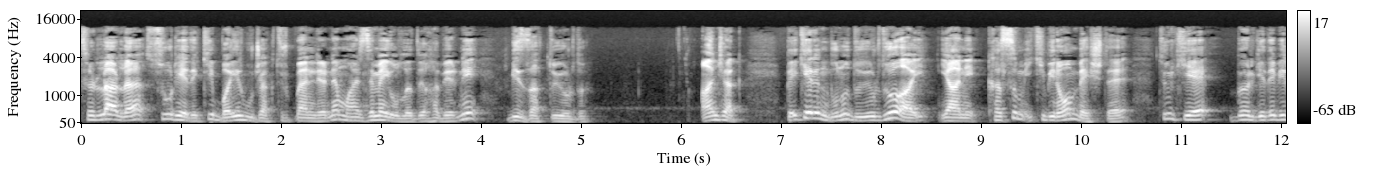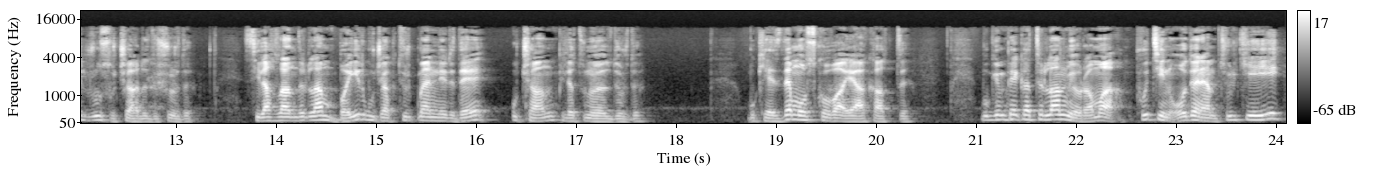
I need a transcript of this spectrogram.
tırlarla Suriye'deki bayır bucak Türkmenlerine malzeme yolladığı haberini bizzat duyurdu. Ancak Peker'in bunu duyurduğu ay yani Kasım 2015'te Türkiye bölgede bir Rus uçağını düşürdü. Silahlandırılan bayır bucak Türkmenleri de uçağın pilotunu öldürdü. Bu kez de Moskova ayağa kalktı. Bugün pek hatırlanmıyor ama Putin o dönem Türkiye'yi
